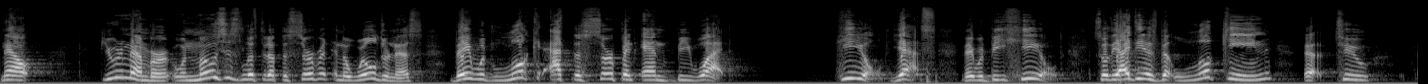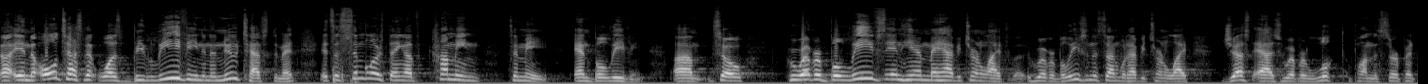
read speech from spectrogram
Now, if you remember, when Moses lifted up the serpent in the wilderness, they would look at the serpent and be what? Healed. Yes, they would be healed. So the idea is that looking uh, to uh, in the Old Testament was believing in the New Testament. It's a similar thing of coming to me and believing. Um, so whoever believes in him may have eternal life. Whoever believes in the Son would have eternal life, just as whoever looked upon the serpent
